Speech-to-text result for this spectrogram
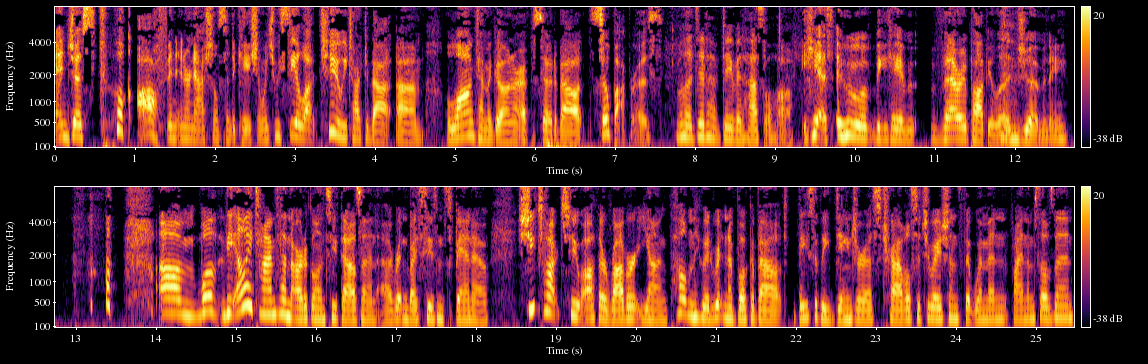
and just took off in international syndication, which we see a lot too. We talked about um, a long time ago in our episode about soap operas. Well, it did have David Hasselhoff. Yes, who became very popular in Germany. Um, well, the LA Times had an article in 2000 uh, written by Susan Spano. She talked to author Robert Young Pelton, who had written a book about basically dangerous travel situations that women find themselves in.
